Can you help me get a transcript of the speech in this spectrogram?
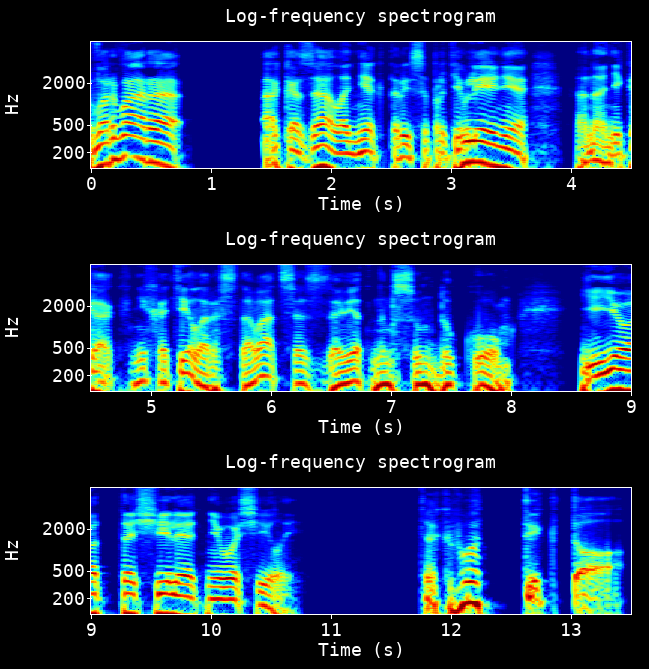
Варвара оказала некоторое сопротивление, она никак не хотела расставаться с заветным сундуком. Ее оттащили от него силой. «Так вот ты кто!»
